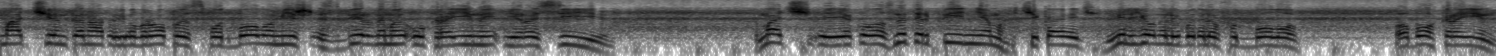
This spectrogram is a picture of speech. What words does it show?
Матч чемпіонату Європи з футболу між збірними України і Росії. Матч, е, якого з нетерпінням чекають мільйони любителів футболу обох країн.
